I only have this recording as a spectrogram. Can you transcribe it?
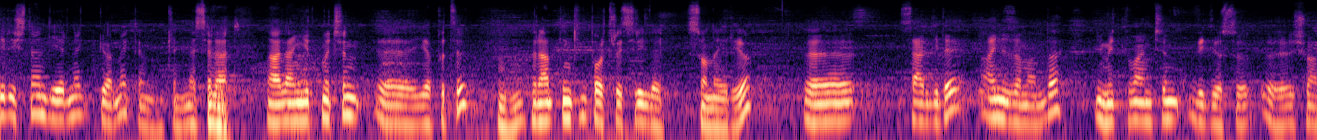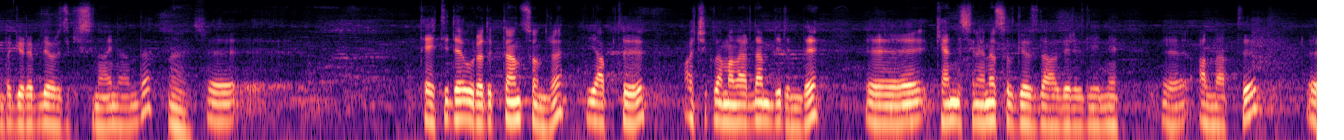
bir işten diğerine görmek de mümkün. Mesela Nalan Yırtmaç'ın e, yapıtı Hrant Dink'in portresiyle sona eriyor. E, sergide aynı zamanda Ümit Kıvanç'ın videosu e, şu anda görebiliyoruz ikisini aynı anda. Evet. E, tehdide uğradıktan sonra yaptığı açıklamalardan birinde e, kendisine nasıl gözdağı verildiğini e, anlattığı e,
